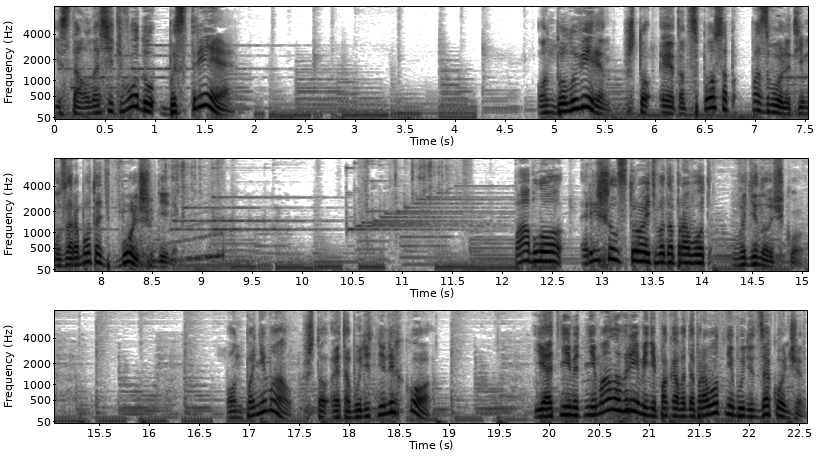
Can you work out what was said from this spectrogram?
и стал носить воду быстрее. Он был уверен, что этот способ позволит ему заработать больше денег. Пабло решил строить водопровод в одиночку. Он понимал, что это будет нелегко. И отнимет немало времени, пока водопровод не будет закончен.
